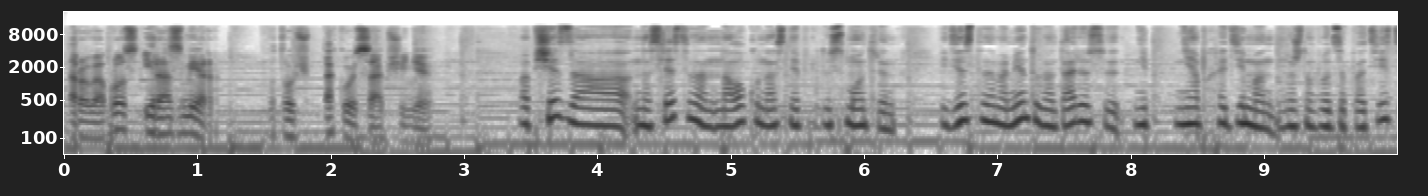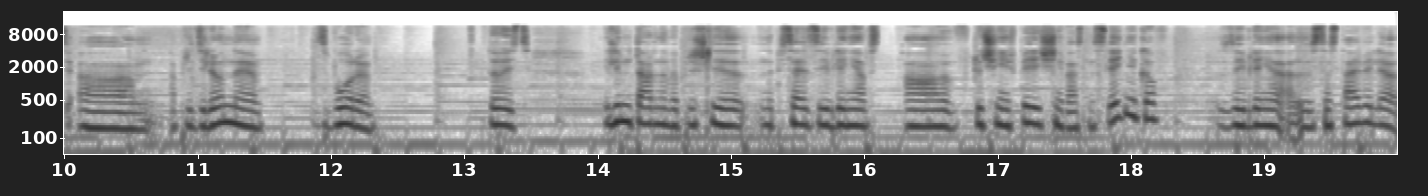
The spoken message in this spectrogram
второй вопрос. И размер. Вот, в общем, такое сообщение. Вообще за наследство налог у нас не предусмотрен. Единственный момент у нотариуса не- необходимо, нужно будет заплатить а, определенные сборы. То есть элементарно вы пришли написать заявление о о включении в перечень вас наследников, заявление э, составили,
